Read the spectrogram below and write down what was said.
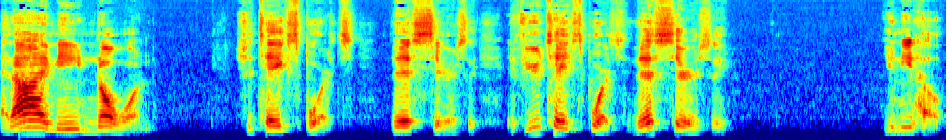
and I mean no one, should take sports this seriously. if you take sports this seriously, you need help.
